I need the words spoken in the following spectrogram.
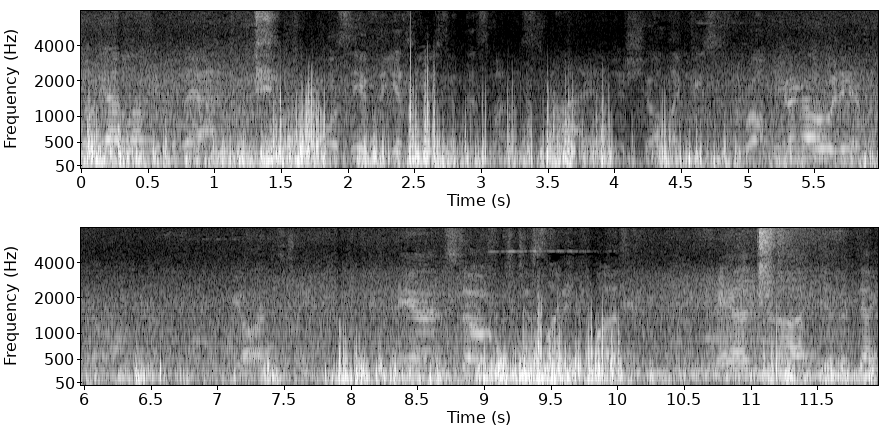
So God love me for that. And we'll see if it gets used in this one. This slide will just show like pieces of the rope. You don't know who it is. We are. And so it's just like it was. And uh, in the De-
